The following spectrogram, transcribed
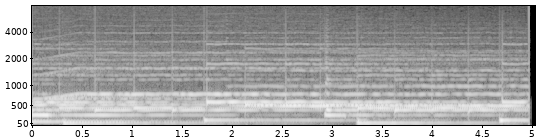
Música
